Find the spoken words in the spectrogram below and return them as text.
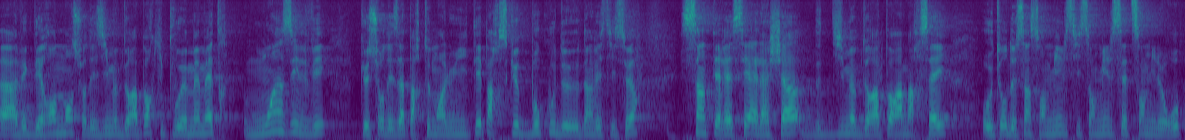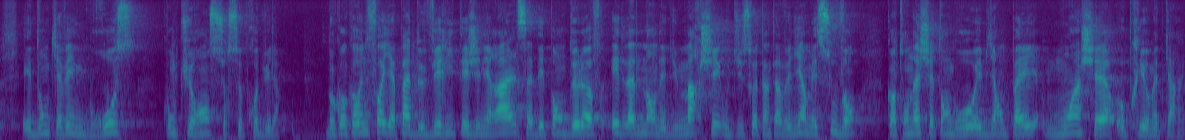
euh, avec des rendements sur des immeubles de rapport qui pouvaient même être moins élevés que sur des appartements à l'unité parce que beaucoup d'investisseurs s'intéressaient à l'achat d'immeubles de rapport à Marseille autour de 500 000, 600 000, 700 000 euros. Et donc, il y avait une grosse concurrence sur ce produit-là. Donc encore une fois, il n'y a pas de vérité générale, ça dépend de l'offre et de la demande et du marché où tu souhaites intervenir, mais souvent, quand on achète en gros, eh bien, on paye moins cher au prix au mètre carré.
